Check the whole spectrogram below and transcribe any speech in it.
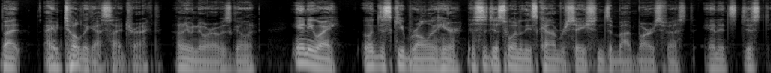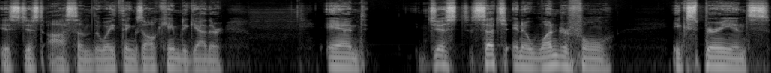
But I totally got sidetracked. I don't even know where I was going. Anyway, we'll just keep rolling here. This is just one of these conversations about Bards Fest, and it's just it's just awesome the way things all came together, and just such in a wonderful experience.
